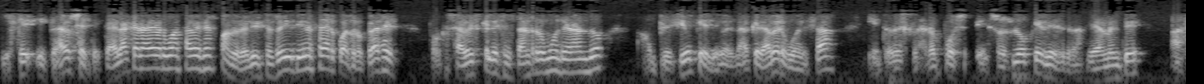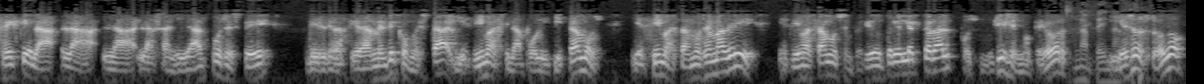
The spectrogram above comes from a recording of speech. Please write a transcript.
Y, es que, y claro, se te cae la cara de vergüenza a veces cuando le dices, oye, tienes que dar cuatro clases, porque sabes que les están remunerando a un precio que de verdad que da vergüenza. Y entonces, claro, pues eso es lo que desgraciadamente hace que la, la, la, la sanidad pues esté desgraciadamente como está. Y encima, si la politizamos y encima estamos en Madrid y encima estamos en periodo preelectoral, pues muchísimo peor. Y eso es todo.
